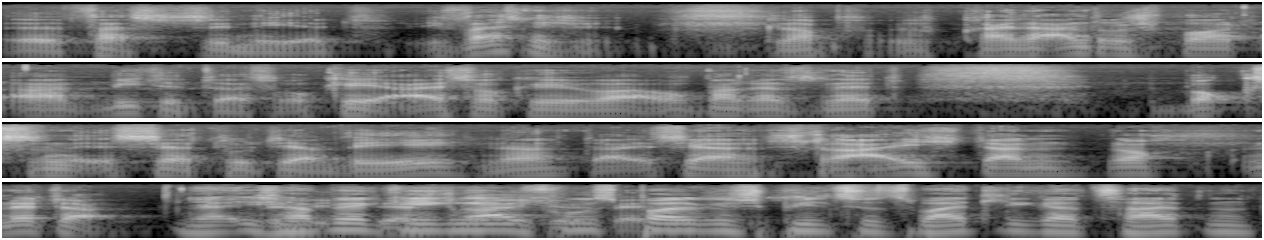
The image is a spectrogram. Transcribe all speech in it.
äh, fasziniert. Ich weiß nicht, ich glaube, keine andere Sportart bietet das. Okay, Eishockey war auch mal ganz nett. Boxen ist ja, tut ja weh, ne? Da ist ja Streich dann noch netter. Ja, ich habe ja gegen ihn Streich Fußball gespielt zu Zweitliga-Zeiten.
